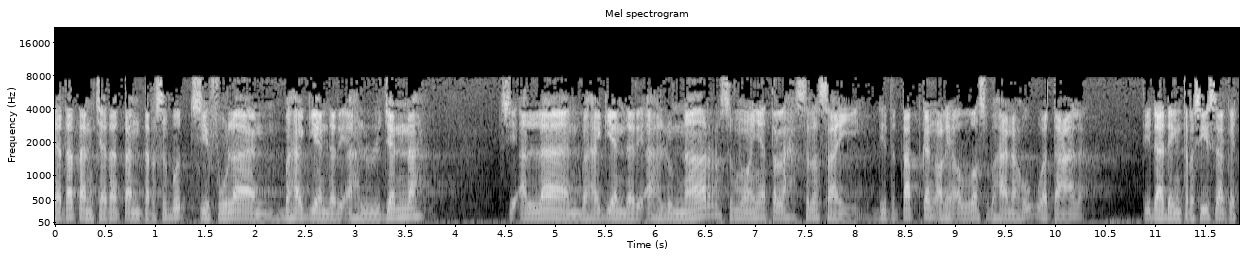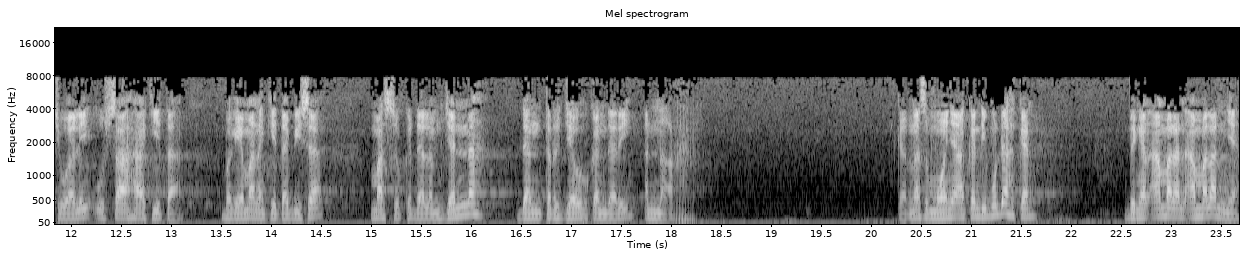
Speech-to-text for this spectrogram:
catatan-catatan tersebut si fulan bahagian dari ahlul jannah si Alan bahagian dari ahlun nar semuanya telah selesai ditetapkan oleh Allah Subhanahu wa taala. Tidak ada yang tersisa kecuali usaha kita. Bagaimana kita bisa masuk ke dalam jannah dan terjauhkan dari an-nar. Karena semuanya akan dimudahkan dengan amalan-amalannya.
